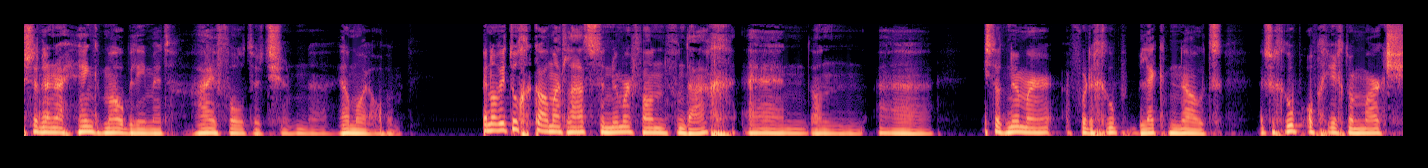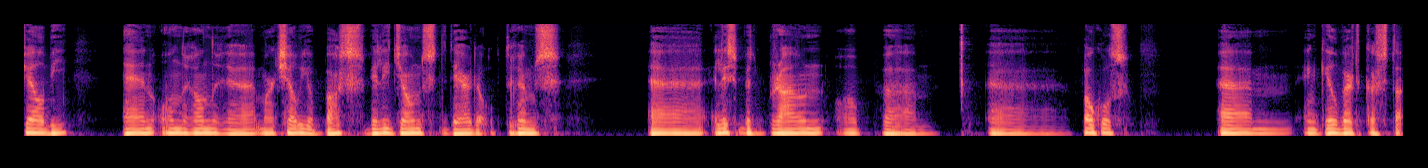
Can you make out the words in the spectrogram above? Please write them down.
Luisterde naar Hank Mobley met High Voltage. Een uh, heel mooi album. Ik ben alweer toegekomen aan het laatste nummer van vandaag. En dan uh, is dat nummer voor de groep Black Note. Het is een groep opgericht door Mark Shelby. En onder andere Mark Shelby op bas. Willie Jones de derde op drums. Uh, Elizabeth Brown op vocals. Um, en Gilbert Cast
